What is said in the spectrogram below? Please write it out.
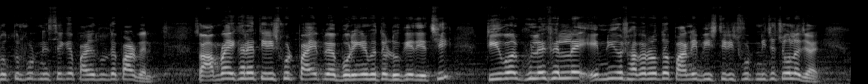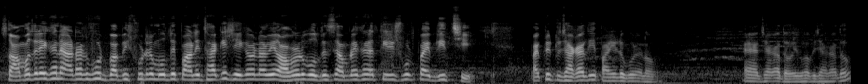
সত্তর ফুট নিচ থেকে পানি তুলতে পারবেন। তো আমরা এখানে তিরিশ ফুট পাইপ বোরিংয়ের ভেতরে ঢুকিয়ে দিয়েছি। টিউবওয়েল খুলে ফেললে এমনিও সাধারণত পানি বিশ তিরিশ ফুট নিচে চলে যায়। সো আমাদের এখানে আঠারো ফুট বা বিশ ফুটের মধ্যে পানি থাকে, সেই কারণে আমি আবারও বলতেছি, আমরা এখানে তিরিশ ফুট পাইপ দিচ্ছি। পাইপটা একটু জায়গা দিয়ে পানিটা ভরে নাও। হ্যাঁ জায়গা দাও, এইভাবে ঝাঁকা দাও।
